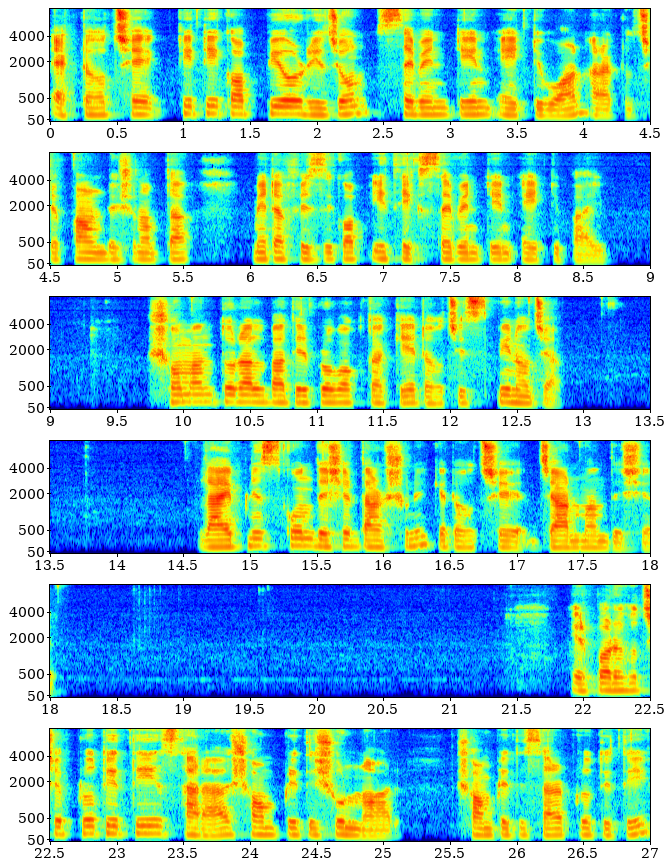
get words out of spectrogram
একটা হচ্ছে critique of pure reason seventeen eighty one আর একটা হচ্ছে foundation of the metaphysic of ethics seventeen eighty five সমান্তরালবাদের প্রবক্তাকে এটা হচ্ছে স্পিনোজা। লাইবনিস কোন দেশের দার্শনিক? এটা হচ্ছে জার্মান দেশের। এরপরে হচ্ছে প্রতীতি ছাড়া সম্প্রীতি শূন্য আর সম্প্রীতি ছাড়া প্রতীতি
